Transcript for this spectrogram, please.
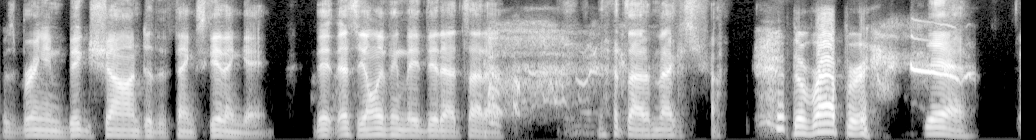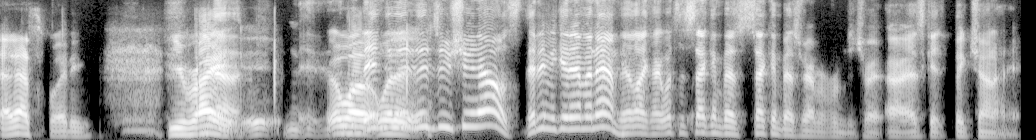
was bringing Big Sean to the Thanksgiving game. That- That's the only thing they did outside of outside of Megatron. the rapper. Yeah, that's funny. You're right. Yeah. It- they, Well, they, they didn't do shit else. They didn't even get Eminem. They're like, what's the second best second best rapper from Detroit? All right, let's get Big Sean out here.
